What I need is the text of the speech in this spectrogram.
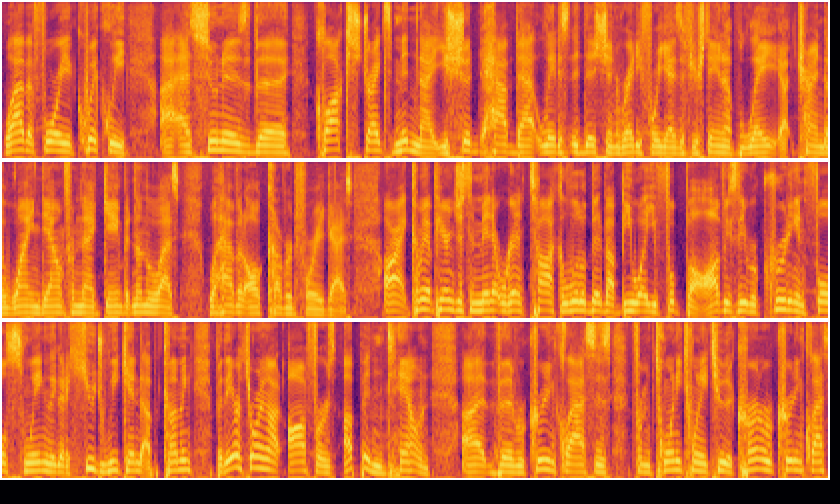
we'll have it for you quickly uh, as soon as the clock strikes midnight. You should have that latest edition ready for you guys if you're staying up late uh, trying to wind down from that game. But nonetheless, we'll have it all covered for you guys. All right, coming up here in just a minute, we're going to talk a little bit about BYU football. Obviously, recruiting in full swing. They've got a huge weekend upcoming, but they are throwing out offers up and down uh, the recruiting classes from 2022, the current recruiting class,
